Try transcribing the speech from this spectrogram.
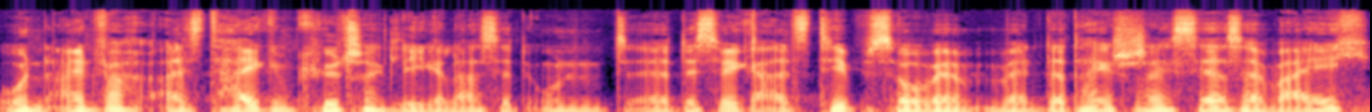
und einfach als Teig im Kühlschrank liegen lassen. Und äh, deswegen als Tipp, so wenn, wenn der Teig ist wahrscheinlich sehr, sehr weich,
